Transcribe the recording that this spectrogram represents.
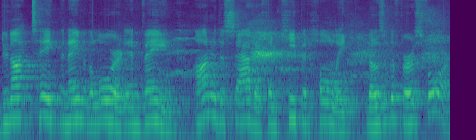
Do not take the name of the Lord in vain. Honor the Sabbath and keep it holy. Those are the first four.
